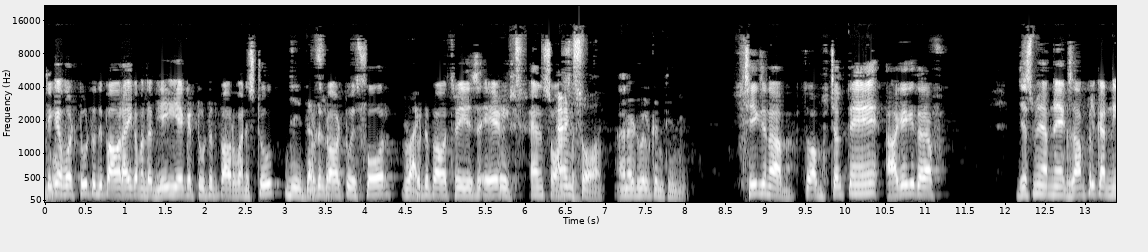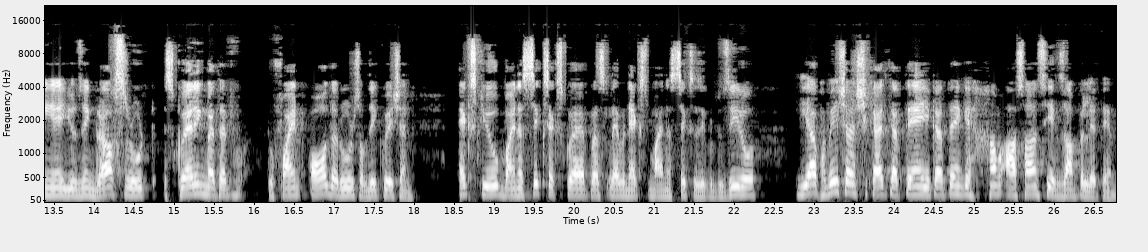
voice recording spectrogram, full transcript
ٹھیک ہے وہ two to the power I کا مطلب یہی ہے کہ two to the power one is two two to power two is four two to power three is eight and so and so and it will continue ٹھیک جناب، تو اب چلتے ہیں آگے کی طرف، جس میں ہم نے ایگزامپل کرنی ہے using Graeffe's root squaring method to find all the roots of the equation X cube minus six X square plus eleven X minus six is equal to zero یہ آپ ہمیشہ شکایت کرتے ہیں، یہ کرتے ہیں کہ ہم آسان سی ایگزامپل لیتے ہیں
